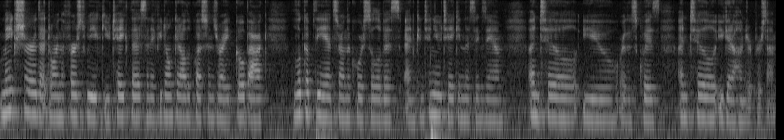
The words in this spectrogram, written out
make sure that during the first week you take this, and if you don't get all the questions right, go back, look up the answer on the course syllabus, and continue taking this exam until you, or this quiz, until you get 100%.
